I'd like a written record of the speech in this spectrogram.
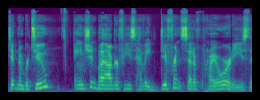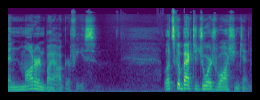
Tip number two ancient biographies have a different set of priorities than modern biographies. Let's go back to George Washington.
